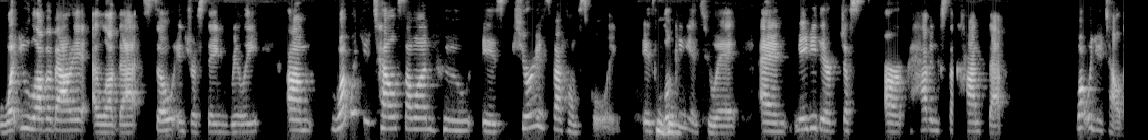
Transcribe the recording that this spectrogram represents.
what you love about it. I love that. So interesting really. Um, what would you tell someone who is curious about homeschooling is mm-hmm. looking into it and maybe they're just are having some concept what would you tell them?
